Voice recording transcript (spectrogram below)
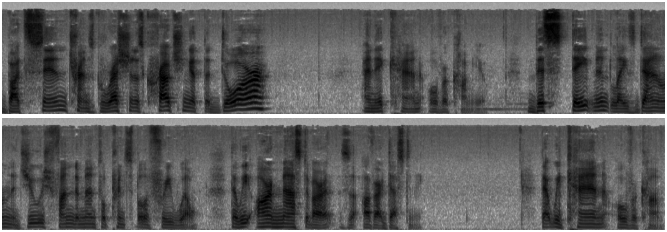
But sin, transgression is crouching at the door, and it can overcome you. This statement lays down the Jewish fundamental principle of free will that we are masters of our, of our destiny, that we can overcome.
